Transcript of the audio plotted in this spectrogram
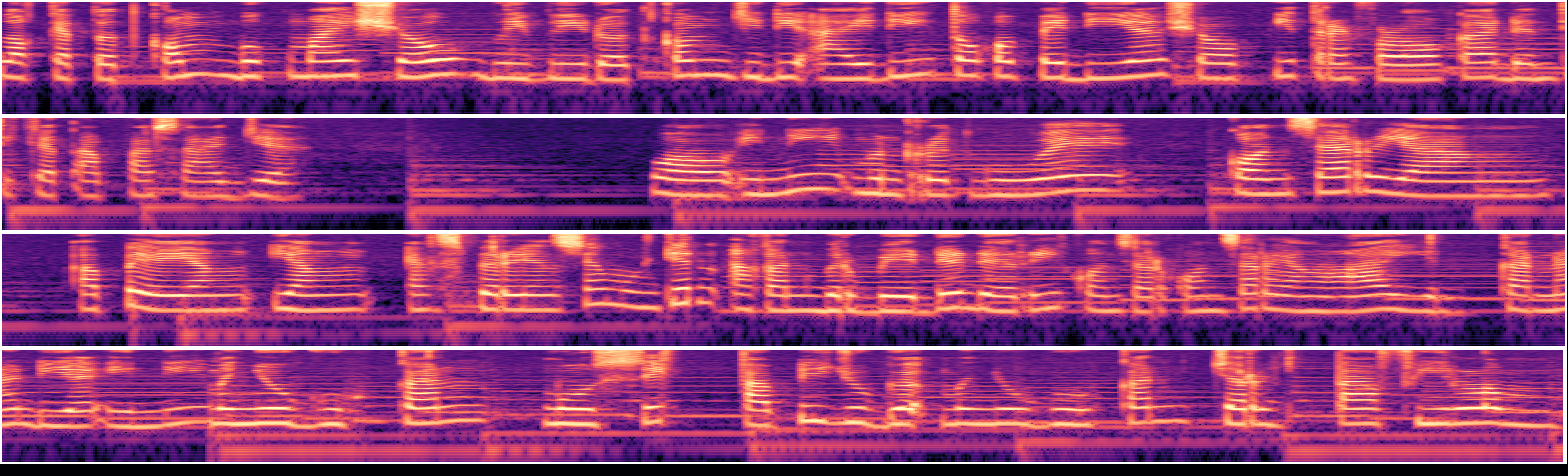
Loket.com, Book My Show, Blibli.com, GDID, Tokopedia, Shopee, Traveloka, dan tiket apa saja. Wow, ini menurut gue konser yang apa ya yang yang experience-nya mungkin akan berbeda dari konser-konser yang lain karena dia ini menyuguhkan musik tapi juga menyuguhkan cerita film.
